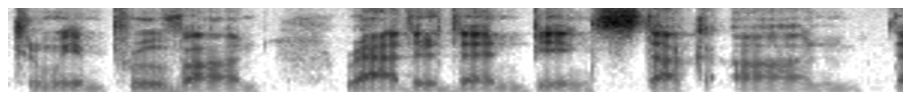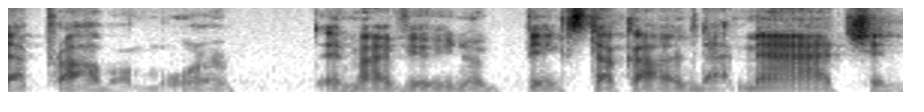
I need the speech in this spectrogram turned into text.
can we improve on rather than being stuck on that problem or in my view you know being stuck on that match and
